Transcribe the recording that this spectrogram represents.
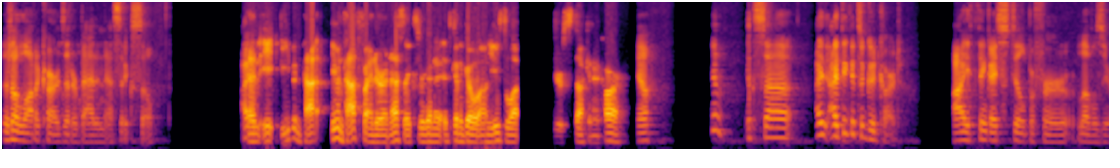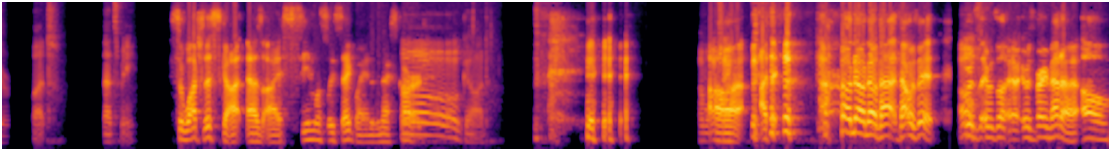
there's a lot of cards that are bad in Essex. So I- and e- even Path, even Pathfinder and Essex, you're gonna it's gonna go unused a lot. You're stuck in a car. Yeah. Yeah. It's uh I, I think it's a good card. I think I still prefer level zero, but that's me. So watch this, Scott, as I seamlessly segue into the next card. Oh god. I'm watching. Uh, I think- oh no, no, that that was it. It oh, was it was uh, it was very meta. Um,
